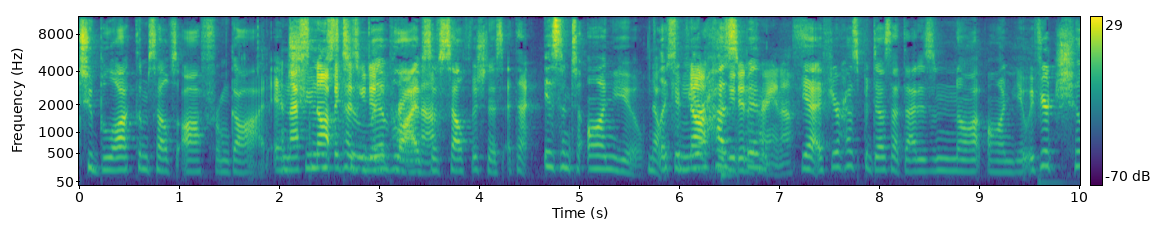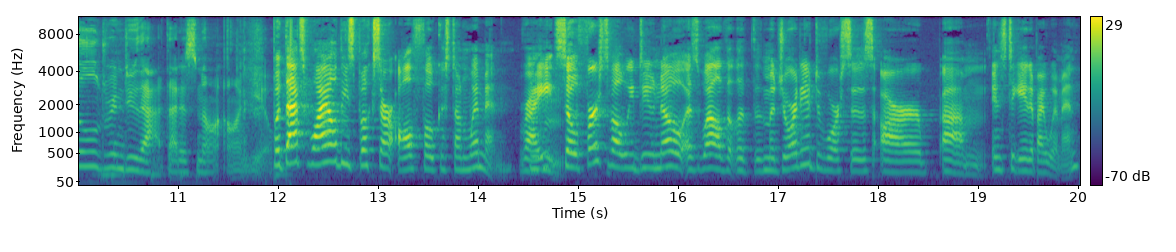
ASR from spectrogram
to block themselves off from God, and, And that's not because you didn't live lives enough. of selfishness, and that isn't on you. No, it's if not 'cause you didn't pray enough. Yeah, if your husband does that, that is not on you. If your children do that, that is not on you. But that's why all these books are all focused on women, right? Mm-hmm. So first of all, we do know as well that the majority of divorces are um, instigated by women,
